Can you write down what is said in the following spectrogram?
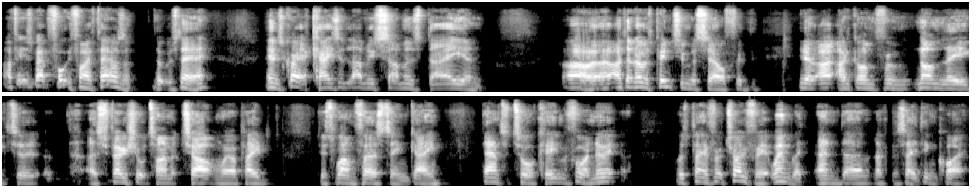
I think it was about forty five thousand that was there. It was great occasion, lovely summer's day, and oh, I- don't know, I was pinching myself. With, you know, I, I'd gone from non-league to a very short time at Charlton, where I played just one first team game, down to Torquay. Before I knew it, I was playing for a trophy at Wembley, and um, like I say, didn't quite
